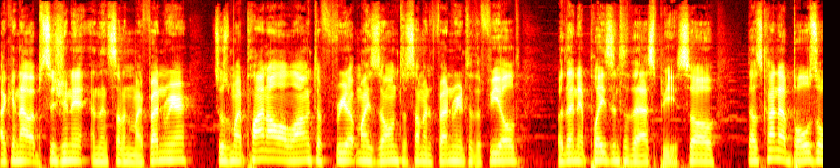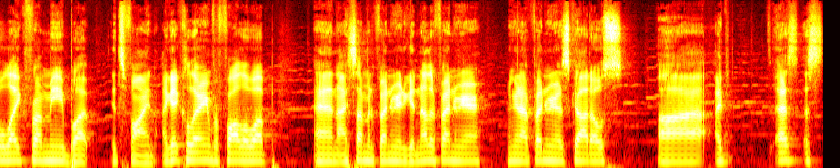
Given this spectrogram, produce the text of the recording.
I can now Obsidian it and then summon my Fenrir. So it was my plan all along to free up my zone to summon Fenrir to the field, but then it plays into the SP. So that was kind of bozo-like from me, but it's fine. I get Calarium for follow-up, and I summon Fenrir to get another Fenrir. I'm gonna have Fenrir Escados. Uh, I, as, as,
